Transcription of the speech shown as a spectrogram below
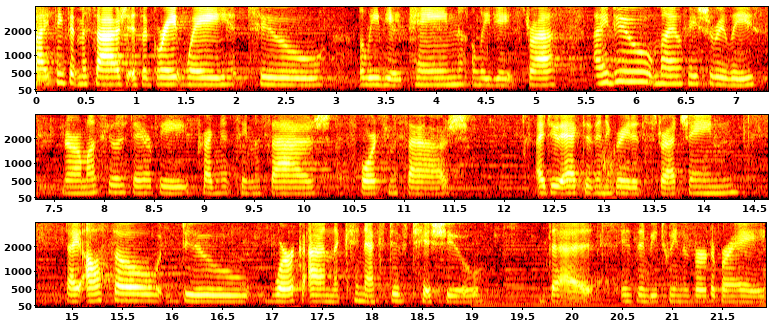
I think that massage is a great way to alleviate pain, alleviate stress. I do myofascial release, neuromuscular therapy, pregnancy massage, sports massage. I do active integrated stretching. I also do work on the connective tissue that is in between the vertebrae.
